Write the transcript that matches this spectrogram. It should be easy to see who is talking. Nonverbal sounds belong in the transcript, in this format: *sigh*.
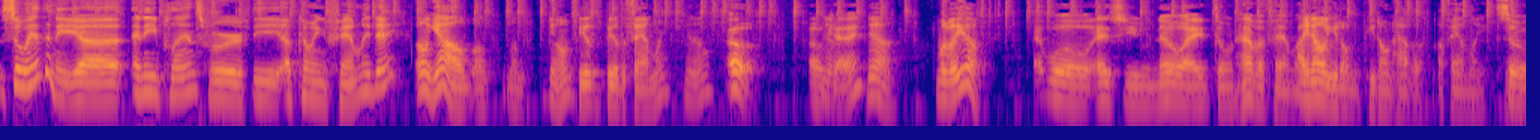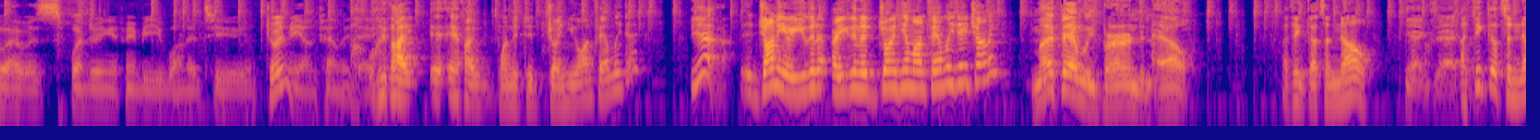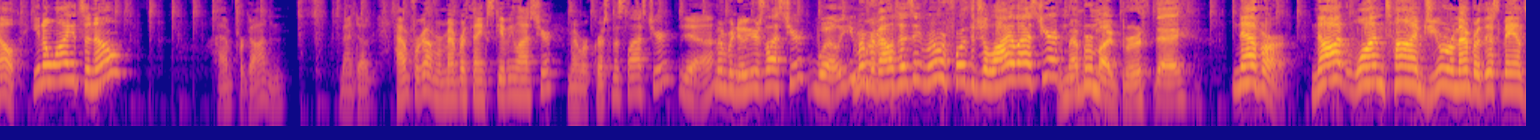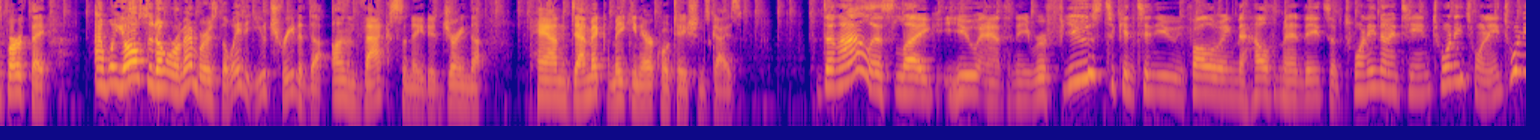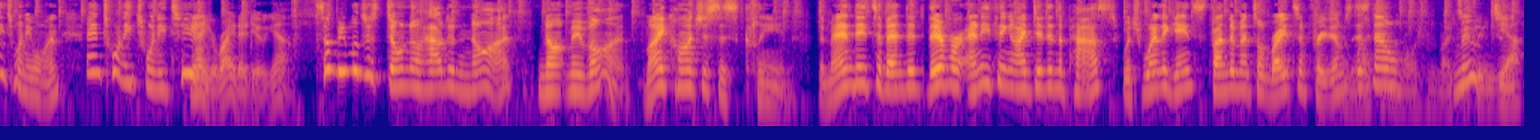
Speaker 1: So, Anthony, uh, any plans for the upcoming Family Day?
Speaker 2: Oh yeah, I'll, I'll, I'll you know be, be with the family. You know.
Speaker 1: Oh, okay.
Speaker 2: Yeah. What about you?
Speaker 1: Well, as you know, I don't have a family.
Speaker 2: I know you don't you don't have a, a family.
Speaker 1: So I was wondering if maybe you wanted to join me on Family Day.
Speaker 2: If I if I wanted to join you on Family Day,
Speaker 1: Yeah.
Speaker 2: Johnny, are you gonna are you gonna join him on Family Day, Johnny?
Speaker 3: My family burned in hell.
Speaker 2: I think that's a no.
Speaker 3: Yeah, exactly.
Speaker 2: I think that's a no. You know why it's a no? I haven't forgotten. Mad Doug. Haven't forgotten. Remember Thanksgiving last year? Remember Christmas last year?
Speaker 1: Yeah.
Speaker 2: Remember New Year's last year?
Speaker 1: Well, you
Speaker 2: Remember
Speaker 1: weren't-
Speaker 2: Valentine's Day? Remember Fourth of July last year?
Speaker 3: Remember my birthday?
Speaker 2: Never. Not one time do you remember this man's birthday. And what you also don't remember is the way that you treated the unvaccinated during the pandemic, making air quotations, guys.
Speaker 1: Denialists like you, Anthony, refuse to continue following the health mandates of 2019, 2020, 2021, and 2022.
Speaker 2: Yeah, you're right, I do, yeah.
Speaker 1: Some people just don't know how to not not move on. My conscience is clean. The mandates have ended. Therefore, anything I did in the past, which went against fundamental rights and freedoms, is now moot.
Speaker 2: Yeah.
